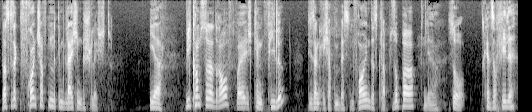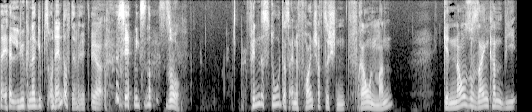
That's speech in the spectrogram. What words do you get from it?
Du hast gesagt, Freundschaften mit dem gleichen Geschlecht. Ja. Wie kommst du da drauf? Weil ich kenne viele, die sagen, ich habe einen besten Freund, das klappt super. Ja. So, Du kennst auch viele Lügner, gibt's ohne Ende auf der Welt. ja. Das ist ja nichts Neues. So. Findest du, dass eine Freundschaft zwischen Frau und Mann genauso sein kann wie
